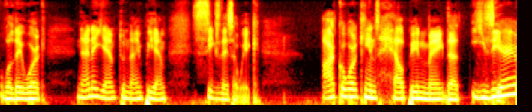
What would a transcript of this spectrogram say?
Will they work 9 a.m. to 9 p.m. six days a week? Are co-workings helping make that easier,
